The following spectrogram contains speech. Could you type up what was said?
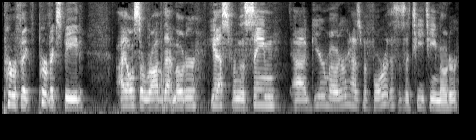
perfect, perfect speed. I also robbed that motor, yes, from the same uh, gear motor as before. This is a TT motor.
